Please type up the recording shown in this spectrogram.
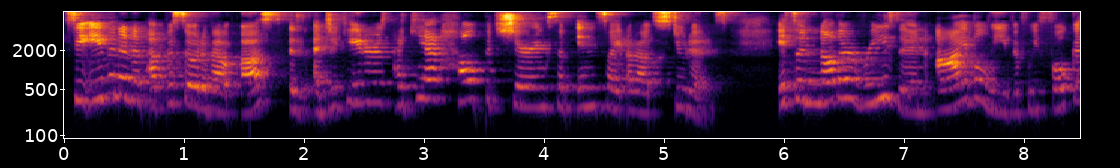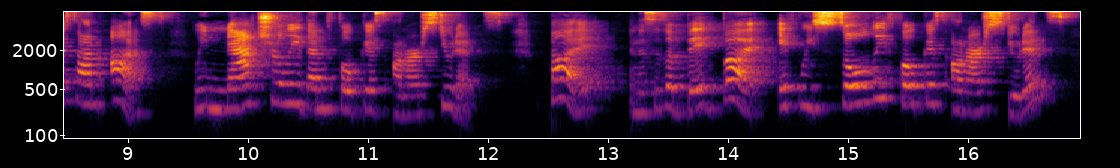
See, even in an episode about us as educators, I can't help but sharing some insight about students. It's another reason I believe if we focus on us, we naturally then focus on our students. But, and this is a big but, if we solely focus on our students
